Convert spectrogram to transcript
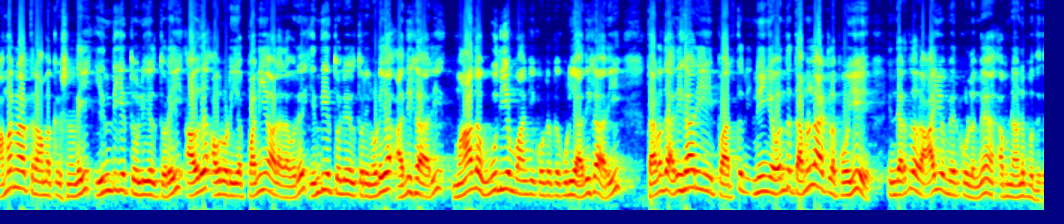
அமர்நாத் ராமகிருஷ்ணனை இந்திய தொல்லியல் துறை அதாவது அவருடைய பணியாளர் அவர் இந்திய தொல்லியல் துறையினுடைய அதிகாரி மாத ஊதியம் வாங்கி கொண்டிருக்கக்கூடிய அதிகாரி தனது அதிகாரியை பார்த்து நீங்கள் வந்து தமிழ்நாட்டில் போய் இந்த இடத்துல ஒரு ஆய்வு மேற்கொள்ளுங்க அப்படின்னு அனுப்புது.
